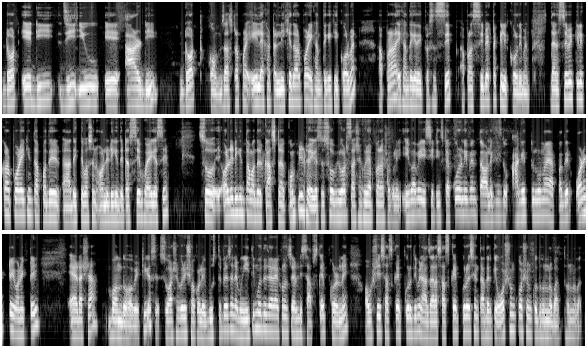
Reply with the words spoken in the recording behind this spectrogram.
dot A D G U A R D dot com just আপনারা এই লেখাটা লিখে দেওয়ার পর এখান থেকে কি করবেন? আপনারা এখান থেকে দেখতে পাচ্ছেন সেভ আপনারা সেভে একটা ক্লিক করে দেবেন। দেন সেভে ক্লিক করার পরে কিন্তু আপনাদের দেখতে পাচ্ছেন অলরেডি কিন্তু এটা সেভ হয়ে গেছে। সো অলরেডি কিন্তু আমাদের কাজটা কমপ্লিট হয়ে গেছে। সো ভিউয়ার্স আশা করি আপনারা সকলে এইভাবে এই সেটিংসটা করে নেবেন, তাহলে কিন্তু আগের তুলনায় আপনাদের অনেকটাই অনেকটাই অ্যাড আসা বন্ধ হবে, ঠিক আছে? সো আশা করি সকলে বুঝতে পেরেছেন এবং ইতিমধ্যে যারা এখনও চ্যানেলটি সাবস্ক্রাইব করে নেয় অবশ্যই সাবস্ক্রাইব করে দেবেন। আর যারা সাবস্ক্রাইব করেছেন, তাদেরকে অসংখ্য অসংখ্য ধন্যবাদ ধন্যবাদ।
